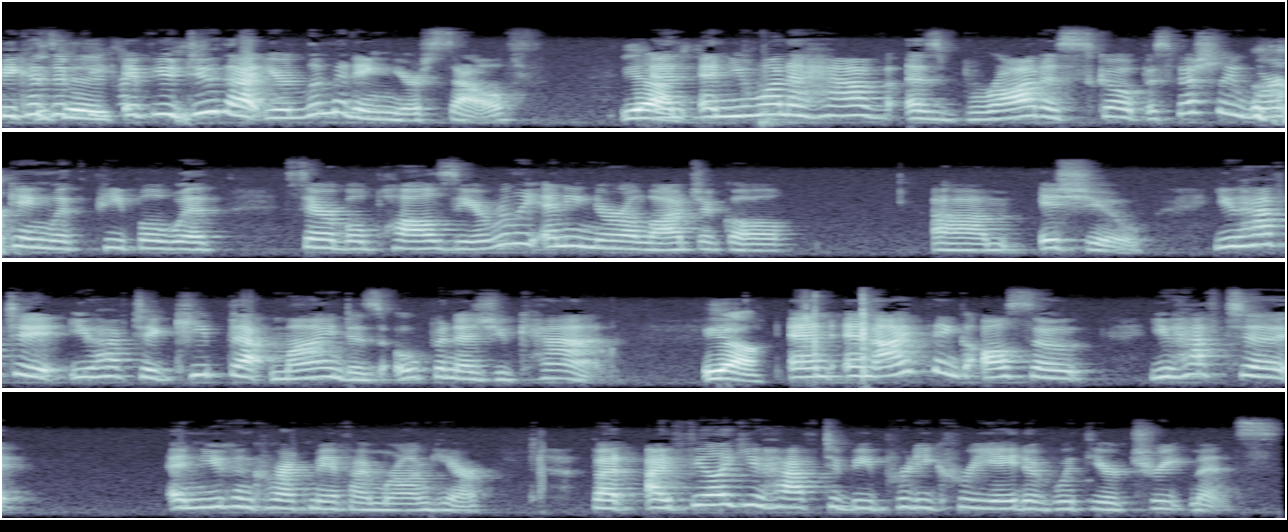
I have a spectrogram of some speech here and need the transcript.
Because if you, if you do that, you're limiting yourself. Yes. And and you want to have as broad a scope, especially working with people with cerebral palsy or really any neurological um, issue. You have to you have to keep that mind as open as you can. yeah. And and I think also you have to and you can correct me if I'm wrong here, but I feel like you have to be pretty creative with your treatments.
